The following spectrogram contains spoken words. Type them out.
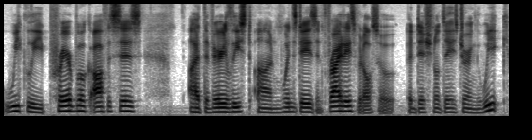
weekly prayer book offices, at the very least on Wednesdays and Fridays, but also additional days during the week.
